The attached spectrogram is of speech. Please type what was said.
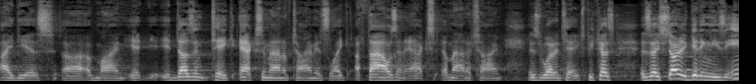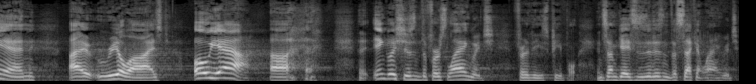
ideas uh, of mine, it, it doesn't take X amount of time. It's like a thousand X amount of time is what it takes. Because as I started getting these in, I realized, oh yeah, uh, English isn't the first language for these people. In some cases, it isn't the second language,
